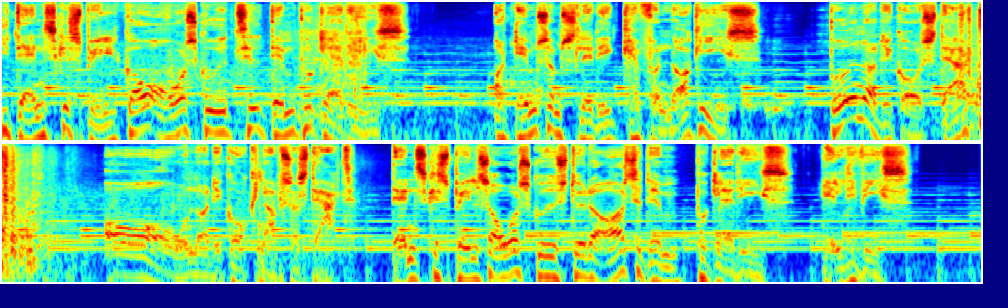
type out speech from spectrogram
I Danske Spil går overskuddet til dem på glat is. Og dem, som slet ikke kan få nok is. Både når det går stærkt og når det går knap så stærkt. Danske Spils overskud støtter også dem på glat is. Heldigvis.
